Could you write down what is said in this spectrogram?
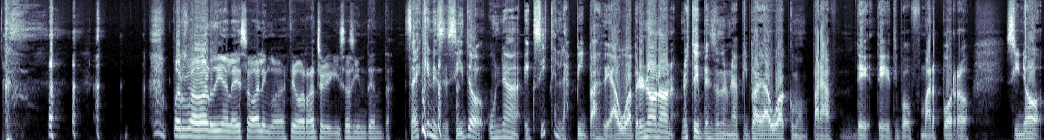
Por favor, díganle eso, Valen, con este borracho que quizás intenta. ¿Sabes qué necesito? Una. Existen las pipas de agua, pero no, no, no, no estoy pensando en una pipa de agua como para de, de tipo fumar porro sino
